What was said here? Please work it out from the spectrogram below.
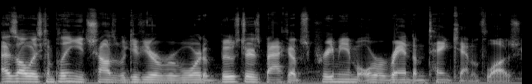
As always, completing each challenge will give you a reward of boosters, backups, premium, or a random tank camouflage.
